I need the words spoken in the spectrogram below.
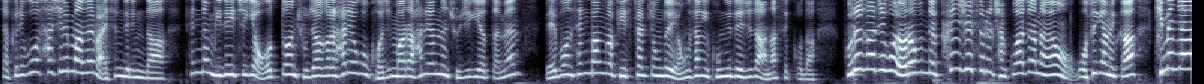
자, 그리고 사실만을 말씀드린다. 팬덤 비데이 측이 어떠한 조작을 하려고 거짓말을 하려는 조직이었다면 매번 생방과 비슷할 정도의 영상이 공유되지도 않았을 거다. 그래가지고 여러분들 큰 실수를 자꾸 하잖아요. 어떻게 합니까? 김현장을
